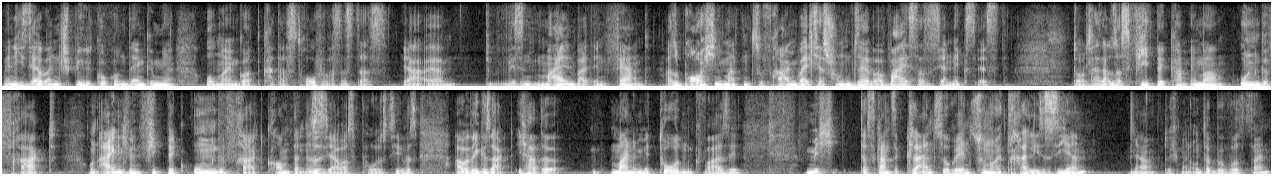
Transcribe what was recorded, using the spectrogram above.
wenn ich selber in den Spiegel gucke und denke mir, oh mein Gott, Katastrophe, was ist das? Ja, ähm, wir sind meilenweit entfernt. Also brauche ich niemanden zu fragen, weil ich ja schon selber weiß, dass es ja nichts ist. So, das heißt also, das Feedback kam immer ungefragt. Und eigentlich, wenn Feedback ungefragt kommt, dann ist es ja was Positives. Aber wie gesagt, ich hatte meine Methoden quasi, mich das Ganze klein zu reden, zu neutralisieren, ja, durch mein Unterbewusstsein,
